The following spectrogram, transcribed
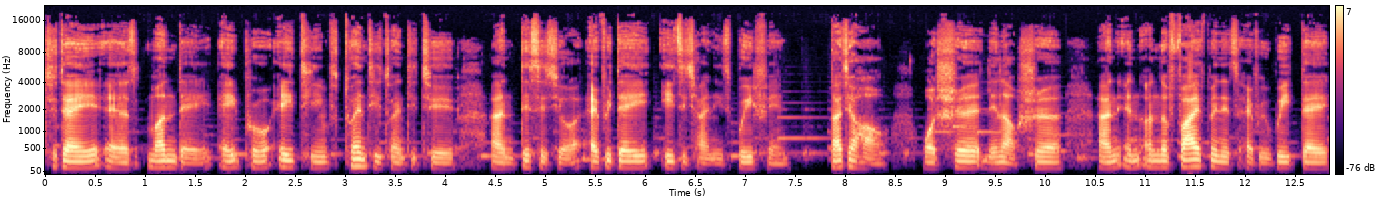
Today is Monday, April 18th, 2022, and this is your everyday easy Chinese briefing. 大家好，我是林老师, and in under 5 minutes every weekday,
